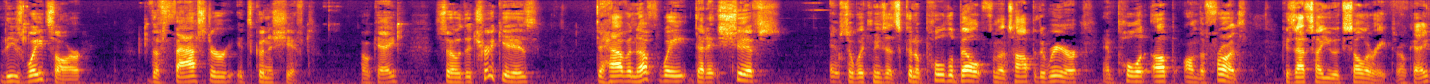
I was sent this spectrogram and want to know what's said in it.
these weights are, the faster it's gonna shift, okay? So the trick is to have enough weight that it shifts, so which means it's gonna pull the belt from the top of the rear and pull it up on the front because that's how you accelerate, okay?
